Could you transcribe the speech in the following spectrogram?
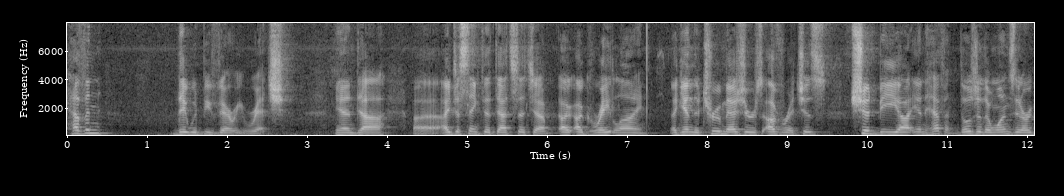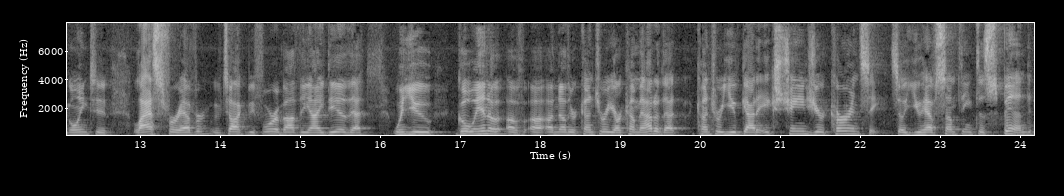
heaven, they would be very rich. And uh, uh, I just think that that's such a, a, a, great line. Again, the true measures of riches should be uh, in heaven. Those are the ones that are going to last forever. We've talked before about the idea that when you go in of another country or come out of that country, you've got to exchange your currency. So you have something to spend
